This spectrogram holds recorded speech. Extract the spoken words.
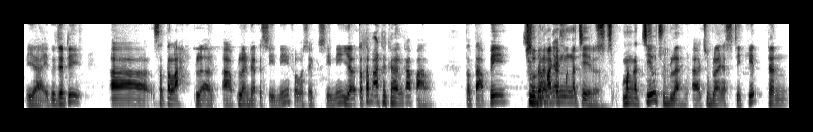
Iya itu jadi eh, setelah Bela- eh, Belanda ke sini, VOC ke sini, ya tetap ada galan kapal, tetapi Sudah makin mengecil. mengecil jumlah eh, jumlahnya sedikit dan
